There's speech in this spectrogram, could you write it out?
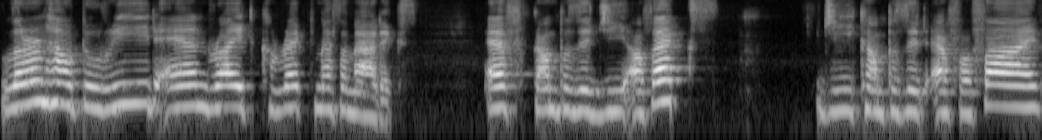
Learn how to read and write correct mathematics. f composite g of x, G composite f of 5,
